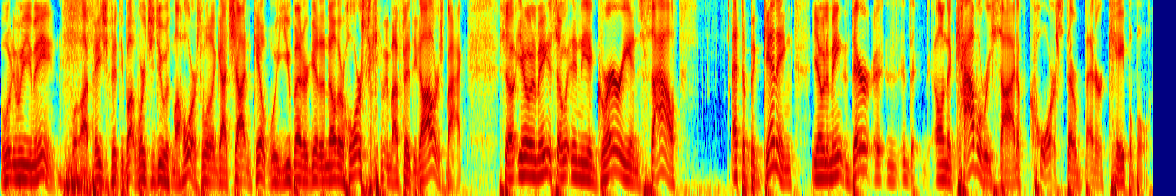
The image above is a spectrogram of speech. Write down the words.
What do you mean? Well, I paid you fifty bucks. What'd you do with my horse? Well, it got shot and killed. Well, you better get another horse to give me my fifty dollars back. So you know what I mean. So in the agrarian South, at the beginning, you know what I mean. They're uh, on the cavalry side, of course, they're better capable.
